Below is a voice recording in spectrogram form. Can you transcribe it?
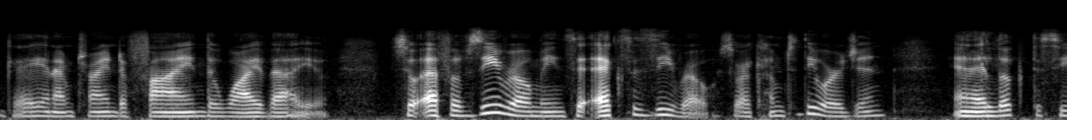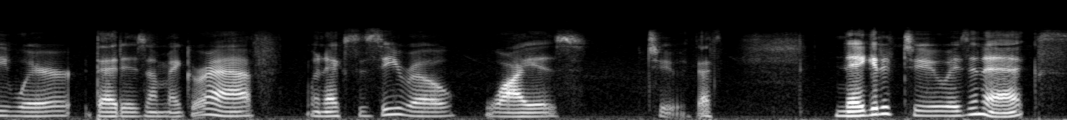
Okay, and I'm trying to find the y value. So f of 0 means that x is 0. So I come to the origin and I look to see where that is on my graph when x is 0, y is 2. That's negative 2 is an x.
